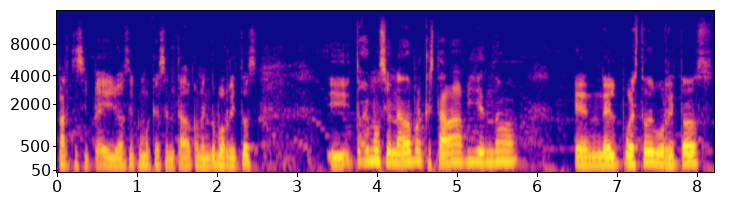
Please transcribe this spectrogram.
participé y yo así como que sentado comiendo burritos y todo emocionado porque estaba viendo en el puesto de burritos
